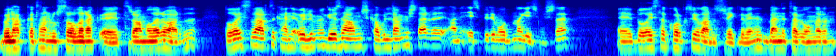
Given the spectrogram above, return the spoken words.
böyle hakikaten ruhsal olarak e, travmaları vardı. Dolayısıyla artık hani ölümü göze almış, kabullenmişler ve hani espri moduna geçmişler. E, dolayısıyla korkutuyorlardı sürekli beni. Ben de tabii onların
